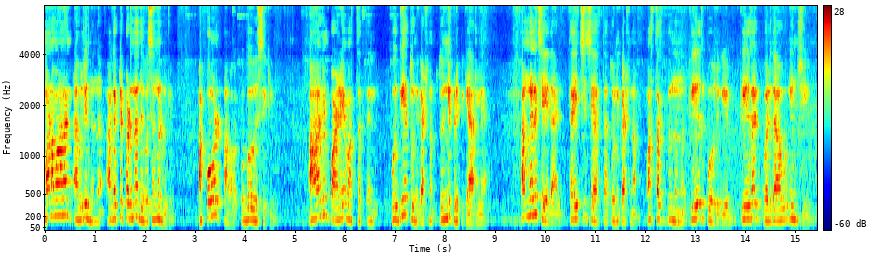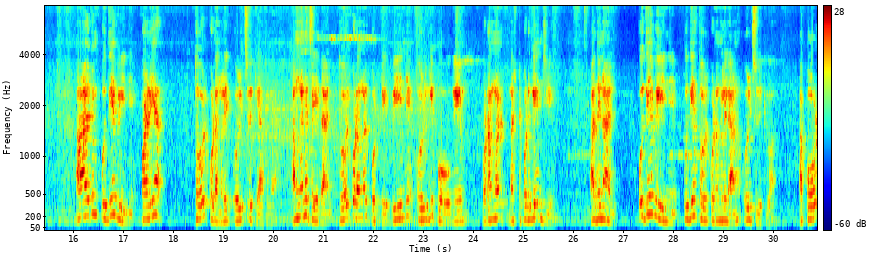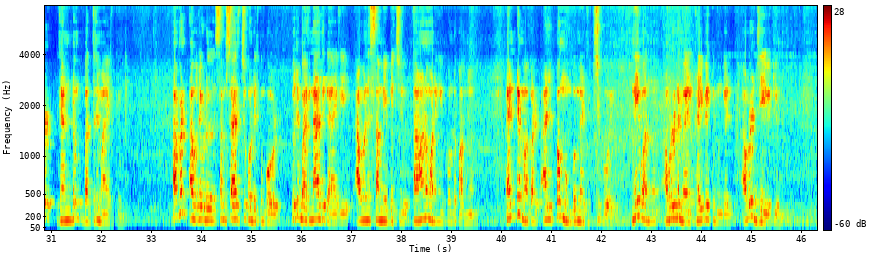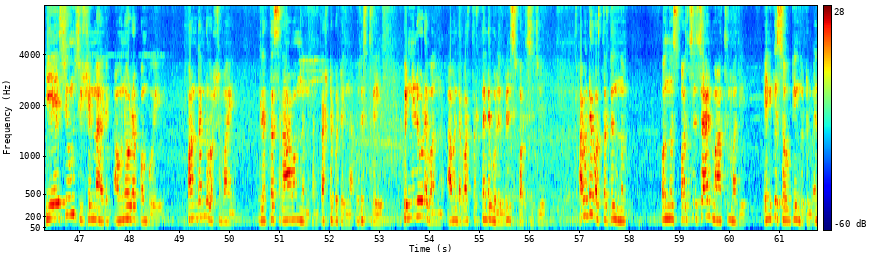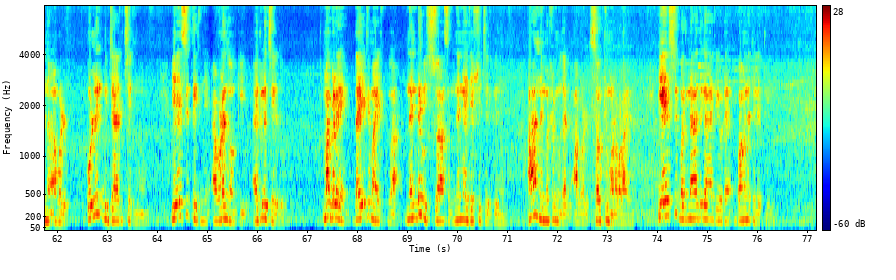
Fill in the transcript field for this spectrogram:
മണവാളൻ അവരിൽ നിന്ന് അകറ്റപ്പെടുന്ന ദിവസങ്ങൾ വരും. അപ്പോൾ അവർ ഉപവസിക്കും. ആരും പഴയ വസ്ത്രത്തിൽ പുതിയ തുണി കഷ്ണം തുന്നി പിടിപ്പിക്കാറില്ല അങ്ങനെ ചെയ്താൽ തയ്ച്ചു ചേർത്ത തുണി കഷ്ണം വസ്ത്രത്തിൽ നിന്ന് കീറിപ്പോരുകയും കീറൽ വലുതാവുകയും ചെയ്യും. ആരും പുതിയ വീഞ്ഞ് പഴയ തോൽക്കുടങ്ങളിൽ ഒഴിച്ചു വെക്കാറില്ല. അങ്ങനെ ചെയ്താൽ തോൽക്കുടങ്ങൾ പൊട്ടി വീഞ്ഞ് ഒഴുകി പോവുകയും കുടങ്ങൾ നഷ്ടപ്പെടുകയും ചെയ്യും. അതിനാൽ പുതിയ വീഞ്ഞ് പുതിയ തോൽക്കുടങ്ങളിലാണ് ഒഴിച്ചു വെക്കുക. അപ്പോൾ രണ്ടും ഭദ്രമായിരിക്കും. അവൻ അവരോട് സംസാരിച്ചു കൊണ്ടിരിക്കുമ്പോൾ ഒരു ഭരണാധികാരി അവനെ സമീപിച്ചു താണു വണങ്ങിക്കൊണ്ട് പറഞ്ഞു എന്റെ മകൾ അല്പം മുമ്പ് മരിച്ചുപോയി. നീ വന്ന് അവളുടെ മേൽ കൈവയ്ക്കുമെങ്കിൽ അവൾ ജീവിക്കും. യേശുവും ശിഷ്യന്മാരും അവനോടൊപ്പം പോയി. പന്ത്രണ്ട് വർഷമായി രക്തസ്രാവം നിമിത്തം കഷ്ടപ്പെട്ടിരുന്ന ഒരു സ്ത്രീ പിന്നിലൂടെ വന്ന് അവന്റെ വസ്ത്രത്തിന്റെ വിളിമ്പിൽ സ്പർശിച്ചു. അവന്റെ വസ്ത്രത്തിൽ നിന്നും ഒന്ന് സ്പർശിച്ചാൽ മാത്രം മതി എനിക്ക് സൗഖ്യം കിട്ടും എന്ന് അവൾ ഉള്ളിൽ വിചാരിച്ചിരുന്നു. യേശു തിരിഞ്ഞ് അവളെ നോക്കി അരുളി ചെയ്തു മകളെ ധൈര്യമായിരിക്കുക. നിന്റെ വിശ്വാസം നിന്നെ രക്ഷിച്ചിരിക്കുന്നു. ആ നിമിഷം മുതൽ അവൾ സൗഖ്യമുള്ളവളായി. യേശു ഭരണാധികാരിയുടെ ഭവനത്തിലെത്തി.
